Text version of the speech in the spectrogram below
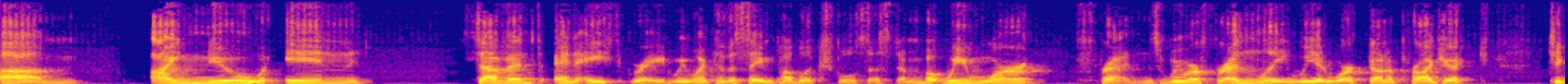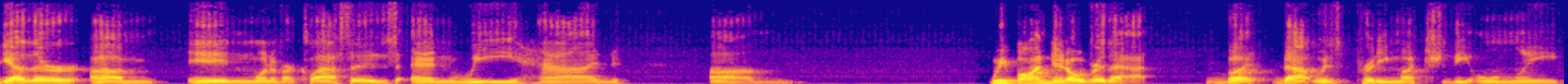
Um, I knew in seventh and eighth grade. We went to the same public school system, but we weren't friends. We were friendly. We had worked on a project together um, in one of our classes, and we had um, we bonded over that. But that was pretty much the only.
